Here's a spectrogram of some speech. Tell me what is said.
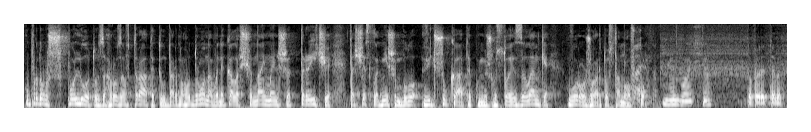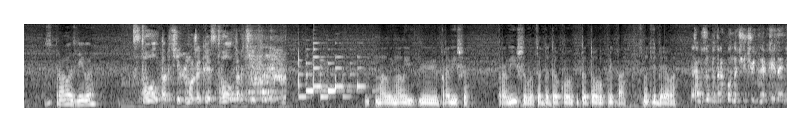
Упродовж польоту загроза втратити ударного дрона виникала щонайменше тричі, та ще складнішим було відшукати поміж густої зеленки ворожу артустановку. Не бачу. Поперед тебе. Справа, зліва. Ствол торчить, мужики, ствол торчить. Малий, малий, е, правіше. Правіше, оце до того, до того крюка. Смотри дерева. Там зуби дракона чуть-чуть накидані.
